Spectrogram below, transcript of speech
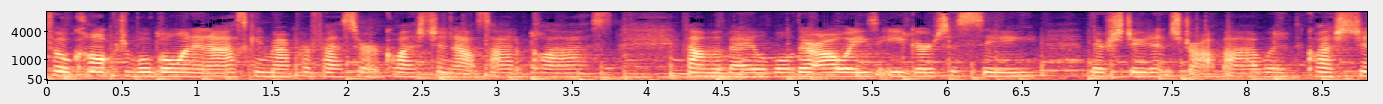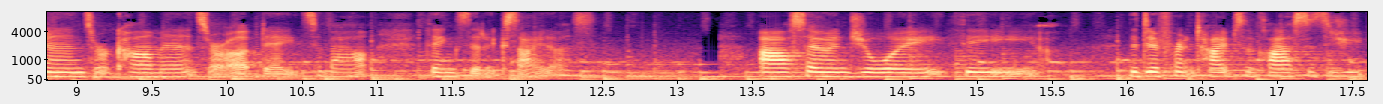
feel comfortable going and asking my professor a question outside of class if I'm available. They're always eager to see their students drop by with questions or comments or updates about things that excite us. I also enjoy the the different types of classes that you,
